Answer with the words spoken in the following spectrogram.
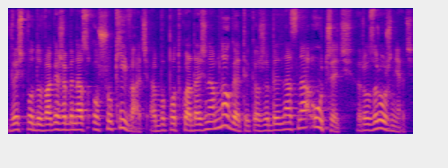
weź pod uwagę, żeby nas oszukiwać albo podkładać nam nogę, tylko żeby nas nauczyć, rozróżniać.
